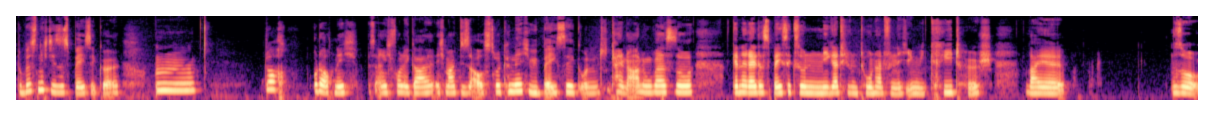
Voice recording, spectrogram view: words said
Du bist nicht dieses Basic Girl. Mm, doch, oder auch nicht. Ist eigentlich voll egal. Ich mag diese Ausdrücke nicht, wie Basic und keine Ahnung was so generell, dass Basic so einen negativen Ton hat, finde ich irgendwie kritisch, weil so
